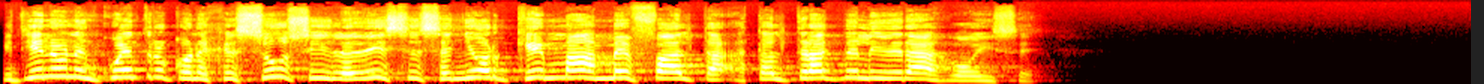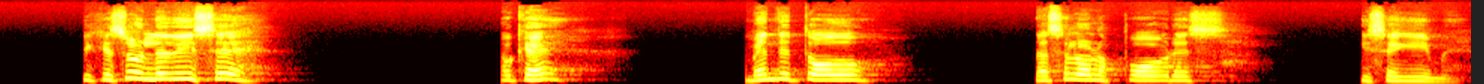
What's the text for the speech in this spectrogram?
Y tiene un encuentro con Jesús y le dice, Señor, ¿qué más me falta? Hasta el track de liderazgo hice. Y Jesús le dice, ok, vende todo, dáselo a los pobres y seguime.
